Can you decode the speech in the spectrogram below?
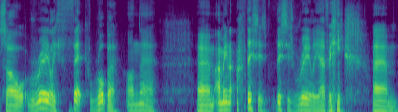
so really thick rubber on there. Um, I mean, this is this is really heavy. Um,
